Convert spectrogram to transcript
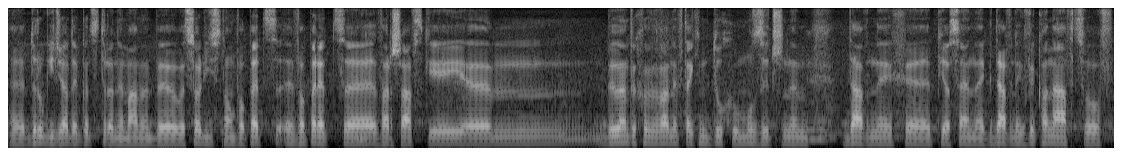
E, Drugi dziadek od strony mamy był solistą w, opec- w operetce warszawskiej. Em, Byłem wychowywany w takim duchu muzycznym dawnych piosenek, dawnych wykonawców,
